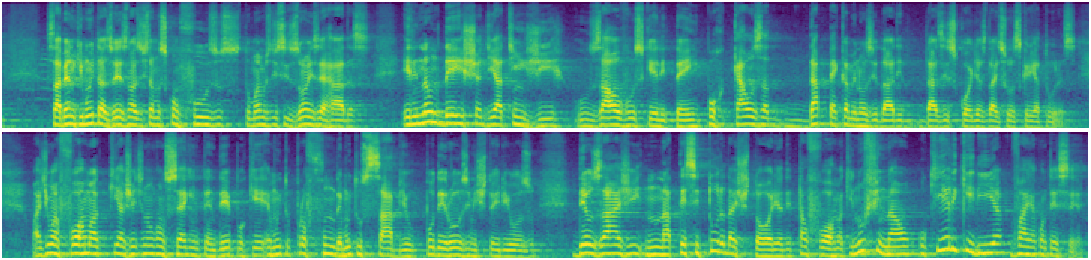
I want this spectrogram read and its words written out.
sabendo que muitas vezes nós estamos confusos, tomamos decisões erradas, ele não deixa de atingir os alvos que ele tem por causa da pecaminosidade das escolhas das suas criaturas. Mas de uma forma que a gente não consegue entender, porque é muito profundo, é muito sábio, poderoso e misterioso. Deus age na tessitura da história de tal forma que no final o que ele queria vai acontecer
